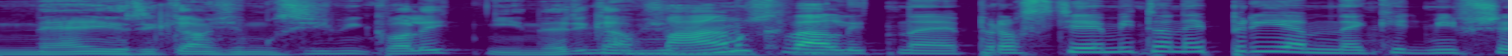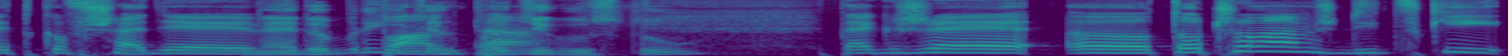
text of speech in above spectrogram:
Ne, říkám, že musíš mít kvalitní. Neříkám, No, že mám hnusný. kvalitné, proste je mi to nepríjemné, keď mi všetko všade Ne, dobrý, tak plantá. proti gustu. Takže uh, to, čo mám vždycky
